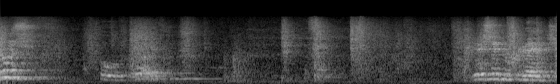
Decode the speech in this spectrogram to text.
Już! Gdzie się tu kręcisz?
